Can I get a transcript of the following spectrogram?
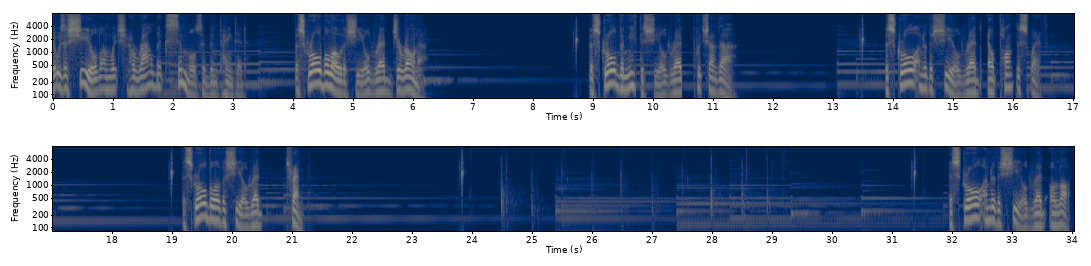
It was a shield on which heraldic symbols had been painted. The scroll below the shield read Girona. The scroll beneath the shield read Puigcerdà. The scroll under the shield read El Pont de Suert. The scroll below the shield read Tremp. The scroll under the shield read Olot.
